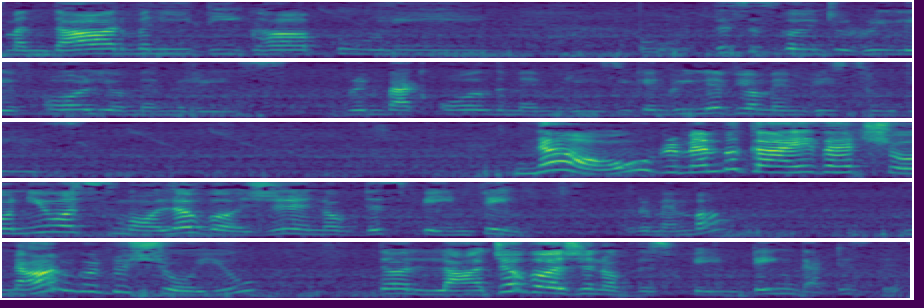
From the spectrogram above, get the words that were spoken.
Mandarmani, Digha, Puri. this is going to relive all your memories, bring back all the memories. You can relive your memories through these. Now, remember guys, I had shown you a smaller version of this painting. Remember? Now I'm going to show you the larger version of this painting. That is this.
